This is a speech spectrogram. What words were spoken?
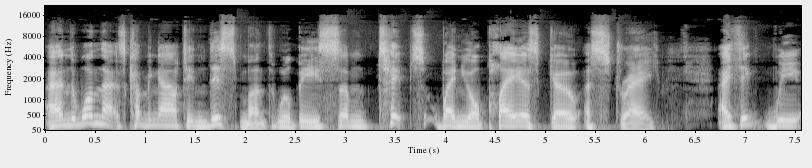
and the one that's coming out in this month will be some tips when your players go astray. I think we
